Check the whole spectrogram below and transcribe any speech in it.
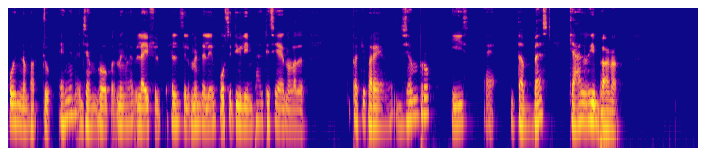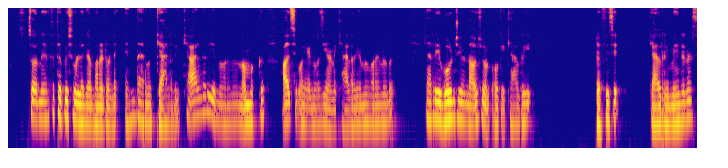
പോയിന്റ് നമ്പർ ടു എങ്ങനെ ജമ്പ് റോപ്പ് നിങ്ങളെ ലൈഫിൽ ഹെൽത്തിലും മെന്റലിയും പോസിറ്റീവ്ലി ഇമ്പാക്റ്റ് ചെയ്യുക എന്നുള്ളത് പറ്റി പറയുന്നത്. Jump rope is the best calorie burner so നേരത്തെ എപ്പിസോഡിൽ ഞാൻ പറഞ്ഞിട്ടുണ്ട് എന്തായിരുന്നു കാലറി കാലറി എന്ന് പറയുന്നത് നമുക്ക് ആവശ്യമായ എനർജിയാണ് കാലറി എന്ന് പറയുന്നത് കാലറി ബേൺ ചെയ്യേണ്ട ആവശ്യമുണ്ട്. Okay calorie deficit calorie maintenance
